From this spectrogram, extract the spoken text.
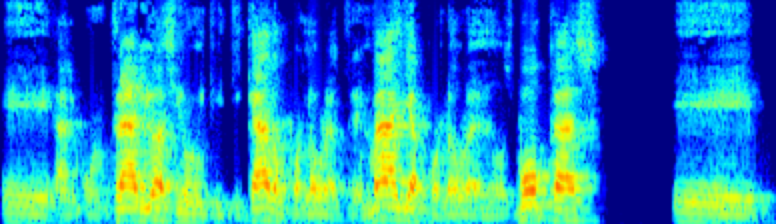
eh, al contrario, ha sido muy criticado por la obra del Tren Maya, por la obra de Dos Bocas, eh,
